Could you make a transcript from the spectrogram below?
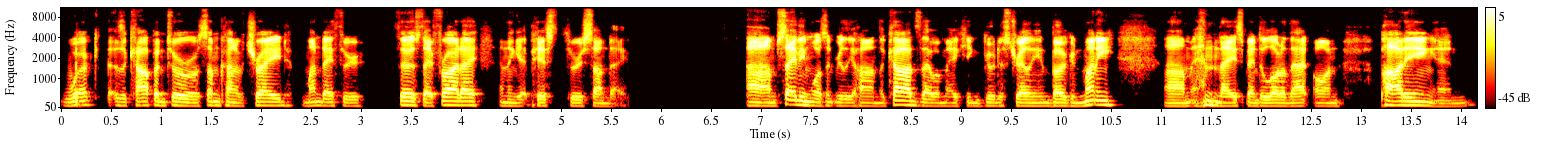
work as a carpenter or some kind of trade Monday through Thursday, Friday, and then get pissed through Sunday. Um, saving wasn't really high on the cards. They were making good Australian bogan money, um, and they spent a lot of that on partying and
